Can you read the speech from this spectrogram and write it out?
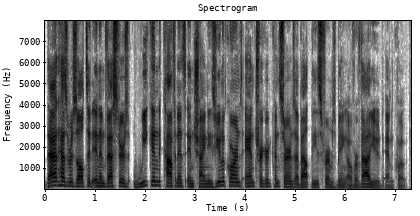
That has resulted in investors' weakened confidence in Chinese unicorns and triggered concerns about these firms being overvalued. End quote.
